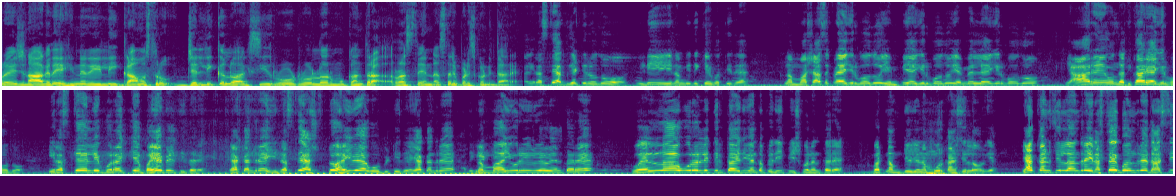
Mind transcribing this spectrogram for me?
ಪ್ರಯೋಜನ ಆಗದೆ ಹಿನ್ನೆಲೆಯಲ್ಲಿ ಗ್ರಾಮಸ್ಥರು ಜಲ್ಲಿಕಲ್ಲು ಹಾಕಿಸಿ ರೋಡ್ ರೋಲರ್ ಮುಖಾಂತರ ರಸ್ತೆಯನ್ನ ಸರಿಪಡಿಸಿಕೊಂಡಿದ್ದಾರೆ. ಈ ರಸ್ತೆ ಹದ್ಗೆಟ್ಟಿರೋದು ಇಡೀ ನಮ್ಮ ಇದಕ್ಕೆ ಗೊತ್ತಿದೆ. ನಮ್ಮ ಶಾಸಕರೇ ಆಗಿರ್ಬೋದು ಎಂ ಪಿ ಆಗಿರ್ಬೋದು ಎಂ ಎಲ್ ಎ ಆಗಿರ್ಬೋದು ಯಾರೇ ಒಂದು ಅಧಿಕಾರಿ ಆಗಿರ್ಬೋದು ಈ ರಸ್ತೆಯಲ್ಲಿ ಬರೋಕ್ಕೆ ಭಯ ಬೀಳ್ತಿದ್ದಾರೆ. ಯಾಕಂದರೆ ಈ ರಸ್ತೆ ಅಷ್ಟು ಹೈವೇ ಆಗೋಗ್ಬಿಟ್ಟಿದೆ ಯಾಕಂದರೆ ನಮ್ಮ ಇವರು ಇವರು ಹೇಳ್ತಾರೆ ಎಲ್ಲ ಊರಲ್ಲಿ ತಿರ್ತಾ ಇದೀವಿ ಅಂತ ಪ್ರದೀಪ್ ಈಶ್ವರ್ ಅಂತಾರೆ. ಬಟ್ ನಮ್ ನಮ್ಮೂರು ಕಾಣಿಸಿಲ್ಲ ಅವ್ರಿಗೆ. ಯಾಕೆ ಕಾಣಿಸಿಲ್ಲ ಅಂದ್ರೆ ಈ ರಸ್ತೆಗೆ ಬಂದ್ರೆ ಜಾಸ್ತಿ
